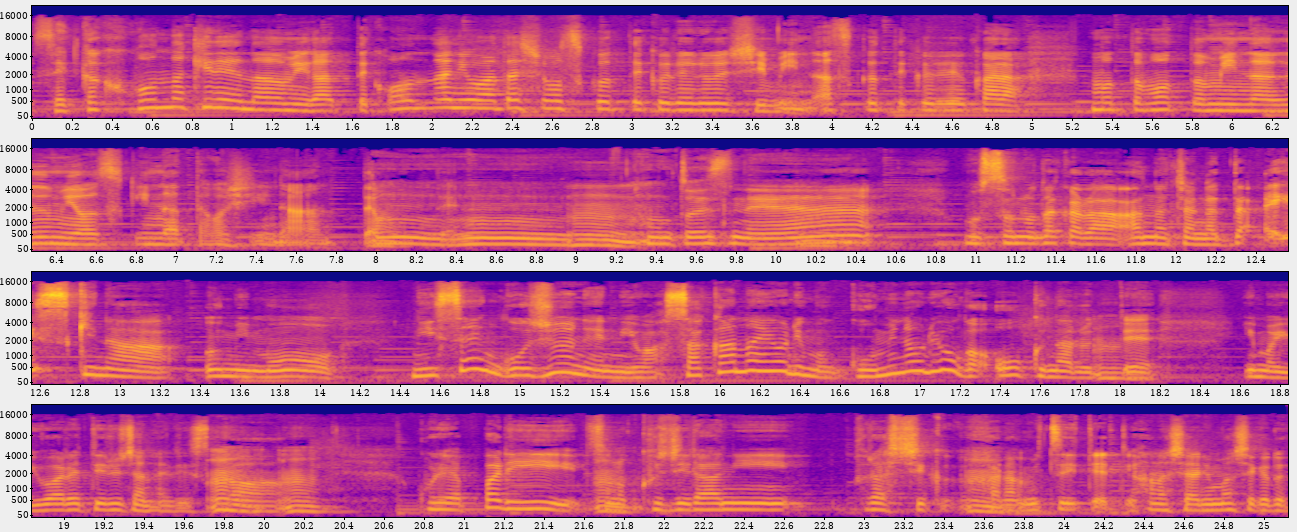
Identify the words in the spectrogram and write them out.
せっかくこんな綺麗な海があってこんなに私を救ってくれるしみんな救ってくれるからもっともっとみんな海を好きになってほしいなって思って、うんうん。うん。本当ですね、もうそのだからアンナちゃんが大好きな海も2050年には魚よりもゴミの量が多くなるって今言われてるじゃないですか、うんうんこれやっぱりそのクジラにプラスチックが絡みついてっていう話ありましたけど、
